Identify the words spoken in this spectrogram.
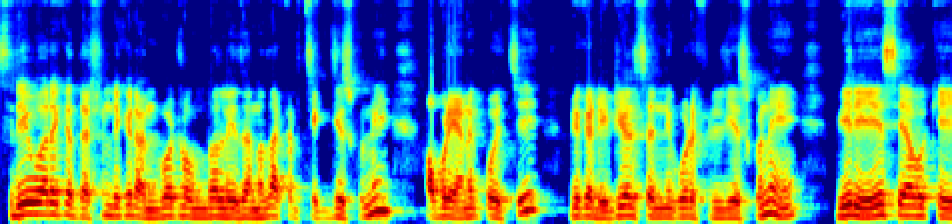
శ్రీవారి యొక్క దర్శన టికెట్ అందుబాటులో ఉందా లేదా అన్నది అక్కడ చెక్ చేసుకుని అప్పుడు వెనక్కి వచ్చి మీకు డీటెయిల్స్ అన్నీ కూడా ఫిల్ చేసుకుని మీరు ఏ సేవకి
